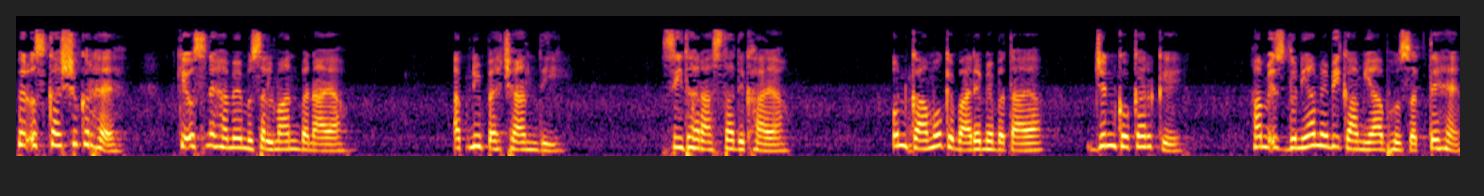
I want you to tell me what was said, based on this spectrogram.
پھر اس کا شکر ہے کہ اس نے ہمیں مسلمان بنایا، اپنی پہچان دی، سیدھا راستہ دکھایا، ان کاموں کے بارے میں بتایا جن کو کر کے ہم اس دنیا میں بھی کامیاب ہو سکتے ہیں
